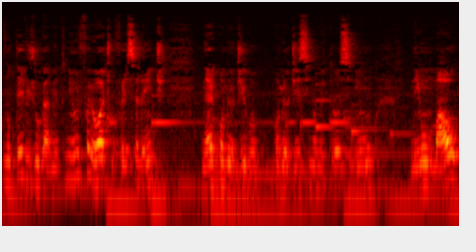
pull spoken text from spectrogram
não teve julgamento nenhum e foi ótimo, foi excelente, né? Como eu digo, como eu disse, não me trouxe nenhum, nenhum mal.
